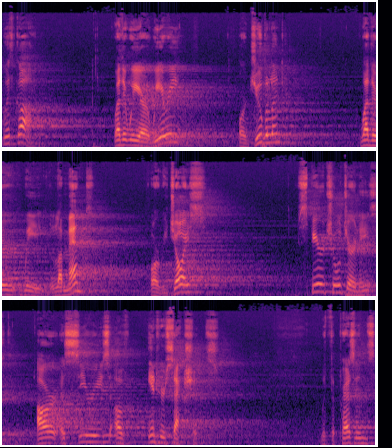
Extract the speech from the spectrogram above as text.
with God. Whether we are weary or jubilant, whether we lament or rejoice, spiritual journeys are a series of intersections with the presence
